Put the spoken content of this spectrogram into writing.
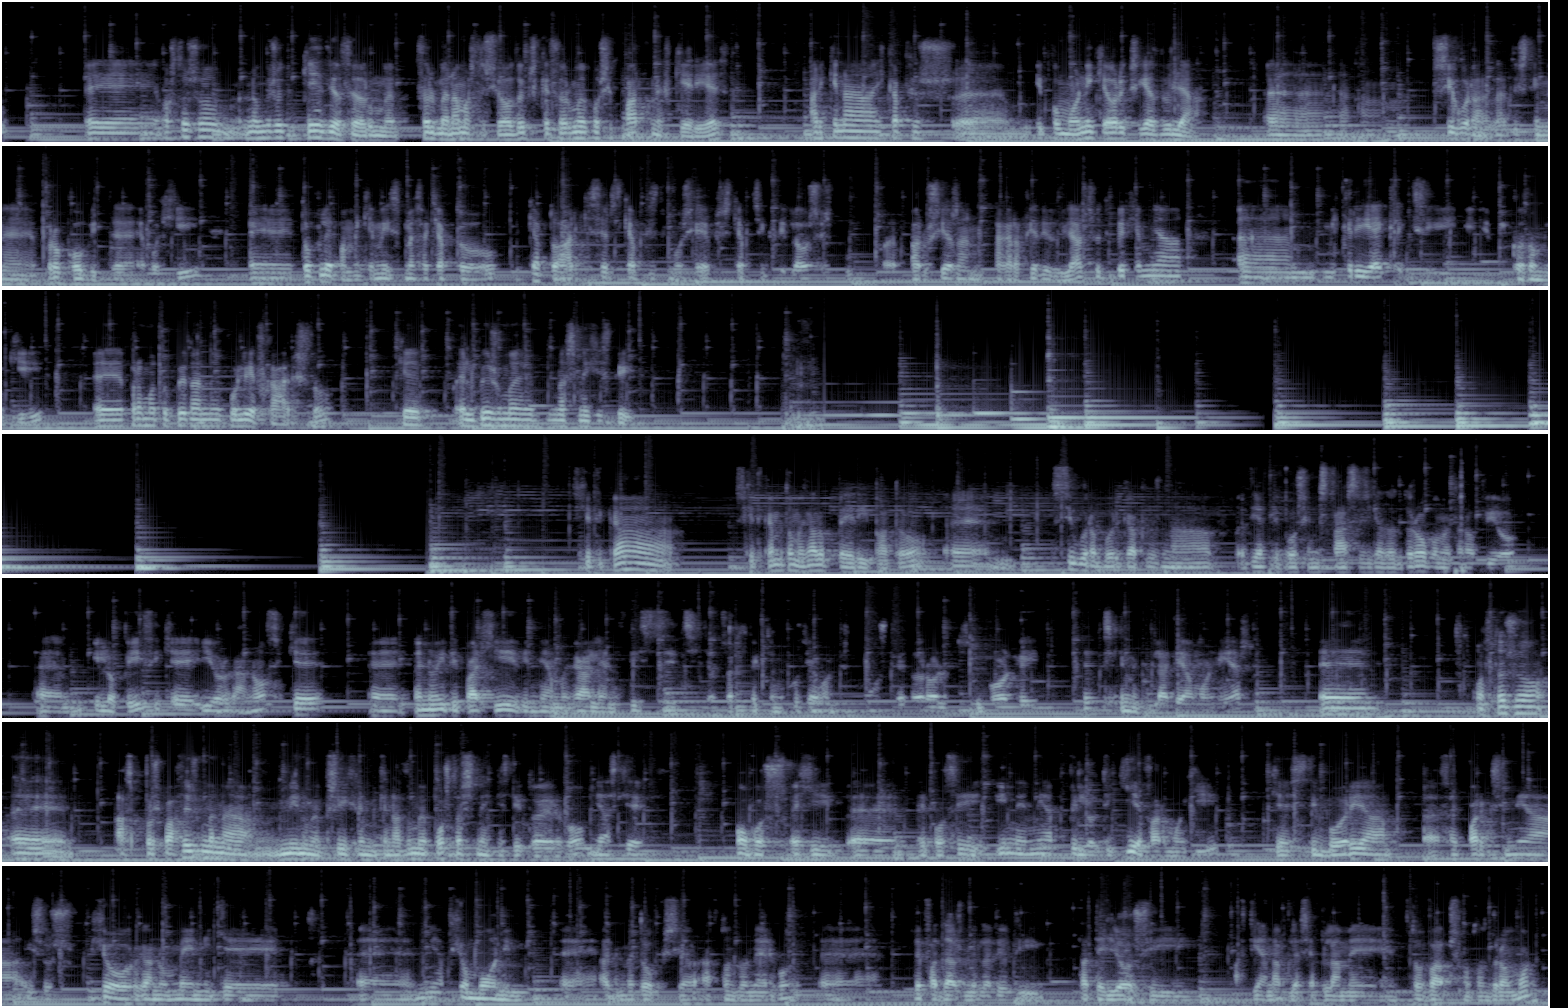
Ε, ωστόσο, νομίζω ότι και οι δύο θεωρούμε, θέλουμε να είμαστε αισιόδοξοι και θεωρούμε πως υπάρχουν ευκαιρίες, αρκεί να έχει κάποιος υπομονή και όρεξη για δουλειά. Ε, σίγουρα δηλαδή στην ε, προ-COVID εποχή ε, το βλέπαμε και εμείς μέσα και από το, και από το Archisearch και από τις δημοσιεύσεις και από τις εκδηλώσεις που παρουσίαζαν τα γραφεία τη δουλειά τους ότι υπήρχε μια μικρή έκρηξη οικοδομική ε, πράγμα το οποίο ήταν πολύ ευχάριστο και ελπίζουμε να συνεχιστεί. Σχετικά με το μεγάλο περίπατο, ε, σίγουρα μπορεί κάποιος να διατυπώσει ενστάσεις για τον τρόπο με τον οποίο ε, υλοποιήθηκε ή οργανώθηκε. Ε, εννοείται υπάρχει ήδη μια μεγάλη ανοιχτή συζήτηση για τους αρχιτεκτονικούς διαγωνισμούς και το ρόλο τους στην πόλη και με την πλατεία Αμμονία. Ε, ωστόσο, ε, ας προσπαθήσουμε να μείνουμε ψύχρεμοι και να δούμε πώς θα συνεχιστεί το έργο, μιας και όπως έχει ε, υποθεί, είναι μια πιλωτική εφαρμογή και στην πορεία ε, θα υπάρξει μια ίσως πιο οργανωμένη και ε, μια πιο μόνιμη ε, αντιμετώπιση αυτών των έργων. δεν φαντάζομαι δηλαδή ότι θα τελειώσει αυτή η ανάπλαση απλά με το βάψιμο των δρόμων.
